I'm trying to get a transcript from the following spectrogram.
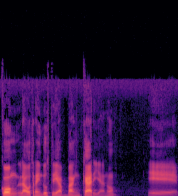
con la otra industria bancaria. ¿no? Eh,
